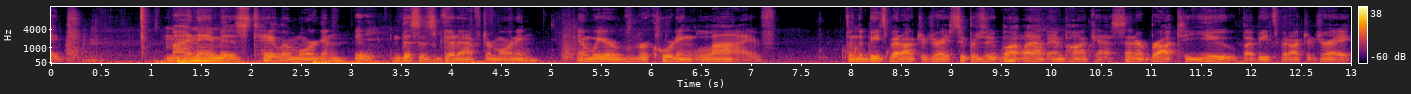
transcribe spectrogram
right. My name is Taylor Morgan. This is Good After Morning, and we are recording live from the Beats by Dr. Dre Super Zoo Blunt Lab and Podcast Center, brought to you by Beats by Dr. Dre,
